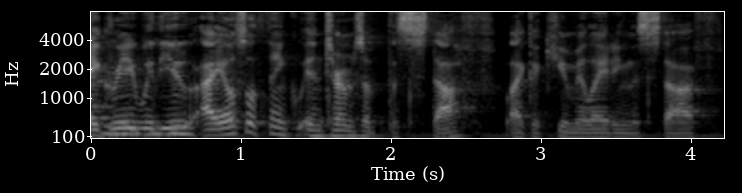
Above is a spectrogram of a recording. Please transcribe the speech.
agree with you. Mm-hmm. I also think in terms of the stuff, like accumulating the stuff,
